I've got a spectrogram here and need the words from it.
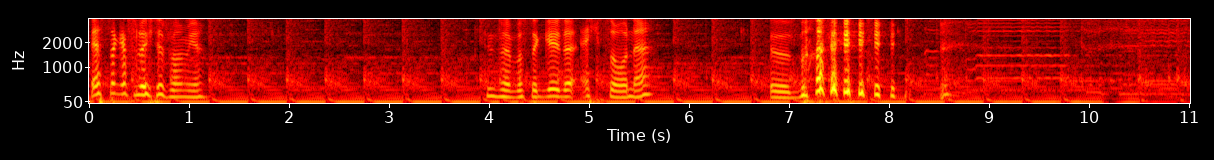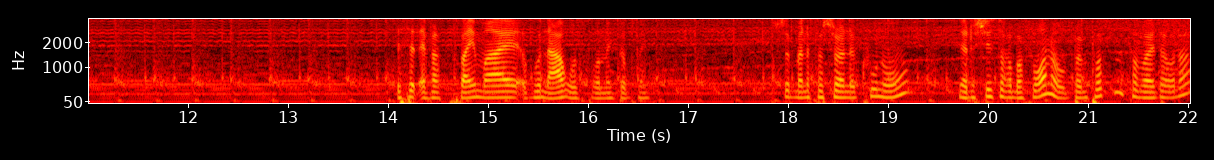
Wer ist da geflüchtet von mir? Sind wir aus der Gilde echt so, ne? Ähm. es hat einfach zweimal Ronarus drin, ich glaube nicht. Stimmt, meine verschollene Kuno. Ja, du stehst doch aber vorne beim Postenverwalter, oder?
